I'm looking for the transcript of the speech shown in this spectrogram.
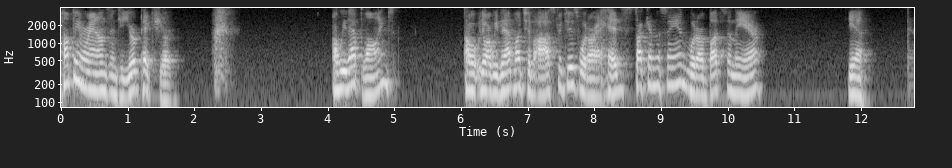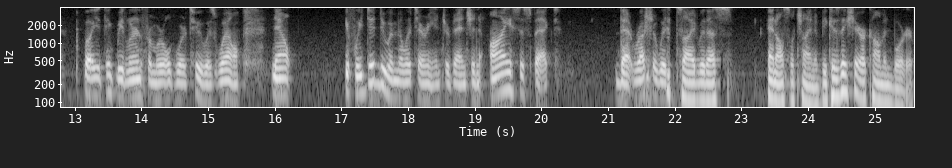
pumping rounds into your picture. Are we that blind? Oh, are we that much of ostriches with our heads stuck in the sand, with our butts in the air? Yeah. Well, you'd think we'd learn from World War II as well. Now, if we did do a military intervention, I suspect that Russia would side with us and also China because they share a common border.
